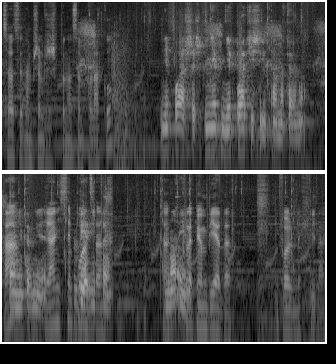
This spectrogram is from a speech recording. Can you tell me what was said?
Co ty tam przemrzysz po nosem Polaku? Nie płaczesz, nie, nie płacisz im tam na pewno. Tak? oni pewnie Ja nic nie biedni płacę. Tak, No i- klepią biedę w wolnych chwilach.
